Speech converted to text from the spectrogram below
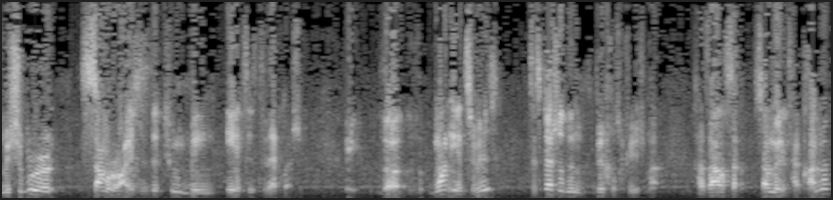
Mishnah Berurah summarizes the two main answers to that question. Okay. The, the, one answer is, it's a special din Birchas Kriyas Chazal, some made a takana,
